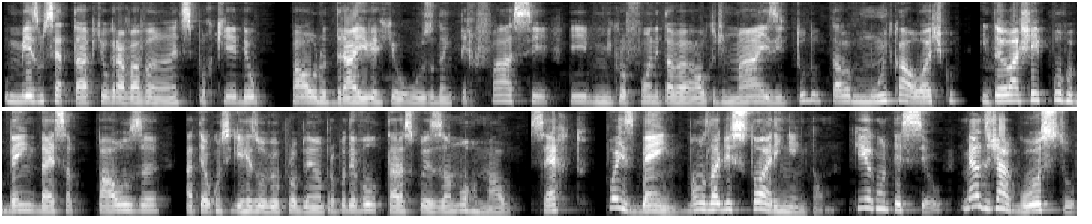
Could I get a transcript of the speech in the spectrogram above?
o mesmo setup que eu gravava antes, porque deu pau no driver que eu uso da interface e o microfone estava alto demais e tudo estava muito caótico. Então eu achei por bem dar essa pausa até eu conseguir resolver o problema para poder voltar as coisas ao normal, certo? Pois bem, vamos lá de historinha então. O que aconteceu? Meados de agosto,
